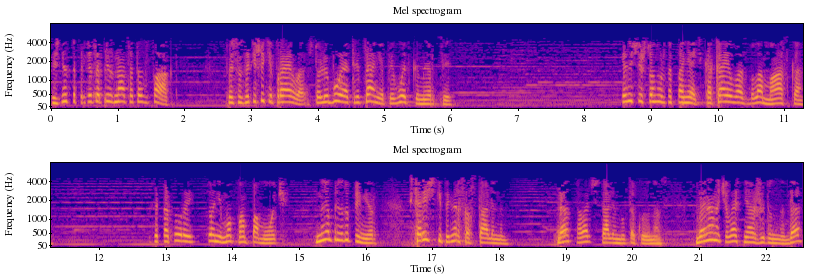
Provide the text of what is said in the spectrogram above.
Придется, придется признаться этот факт. То есть запишите правило, что любое отрицание приводит к инерции. Следующее, что нужно понять, какая у вас была маска, из-за которой никто не мог вам помочь. Ну, я вам приведу пример. Исторический пример со Сталиным. Да, товарищ Сталин был такой у нас. Война началась неожиданно, да?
